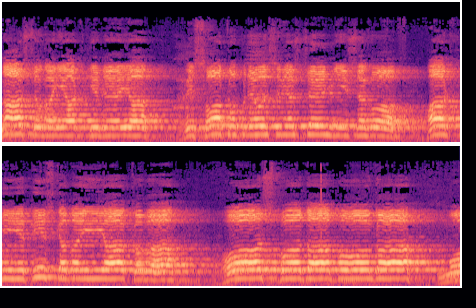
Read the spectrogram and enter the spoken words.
нашего и Архиерея, Высокопреосвященнейшего архиепископа Иакова, Господа Бога молим.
